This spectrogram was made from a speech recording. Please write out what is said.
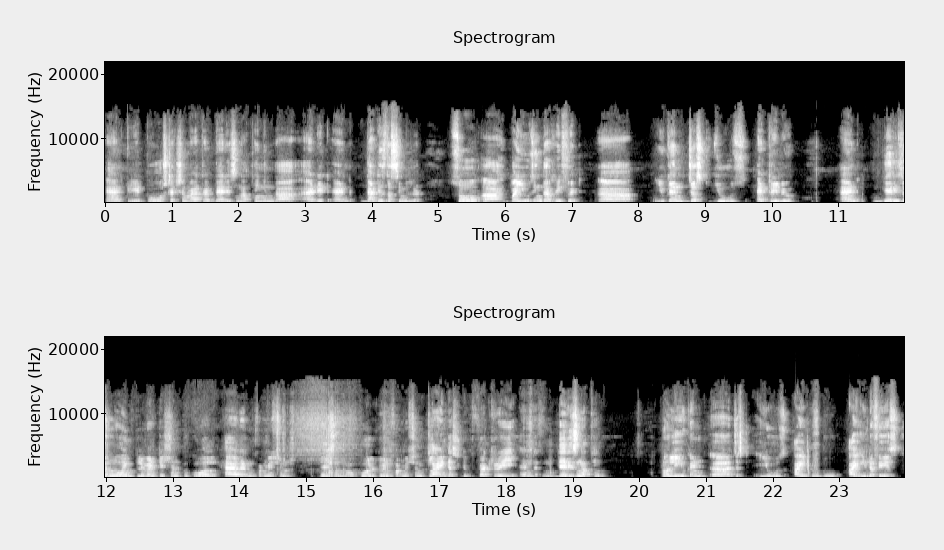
and create post action method. There is nothing in the edit and that is the similar. So uh, by using the refit uh, you can just use attribute and there is a no implementation to call header information. There is a no call to information client http factory and there is nothing. Only you can uh, just use i to do i interface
